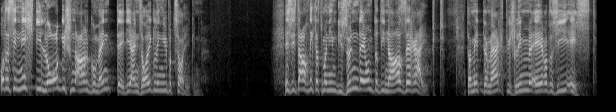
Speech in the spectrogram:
Oder sind nicht die logischen Argumente, die ein Säugling überzeugen. Es ist auch nicht, dass man ihm die Sünde unter die Nase reibt, damit er merkt, wie schlimm er oder sie ist.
